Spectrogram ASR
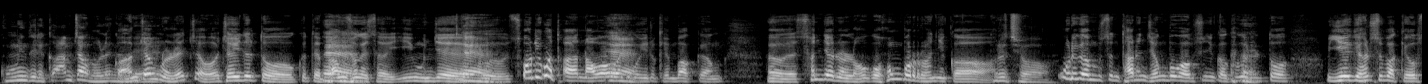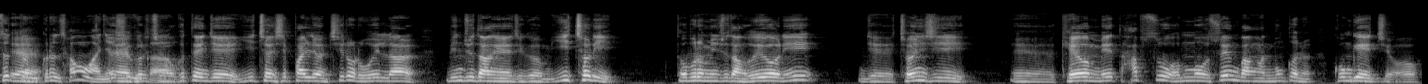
국민들이 깜짝 놀랐는데. 깜짝 놀랐죠. 저희들도 그때 네. 방송에서 이 문제 네. 그 소리가 다 나와가지고 네. 이렇게 막 그냥 어, 선전을 하고 홍보를 하니까 그렇죠. 우리가 무슨 다른 정보가 없으니까 그거를 또 얘기할 수밖에 없었던 네. 그런 상황 네, 아니었습니까? 그렇죠. 그때 이제 2018년 7월 5일 날 민주당의 지금 이철희 더불어민주당 의원이 이제 전시 예, 개헌 및 합수 업무 수행 방안 문건을 공개했죠.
